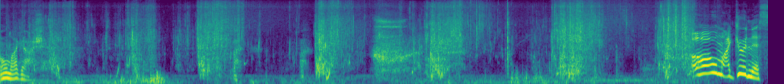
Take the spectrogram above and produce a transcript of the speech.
Oh my gosh. Oh my goodness.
